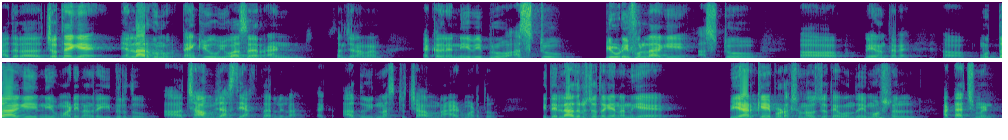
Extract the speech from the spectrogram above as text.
ಅದರ ಜೊತೆಗೆ ಎಲ್ಲರಿಗೂ thank you Yuva sir and Sanjana ma'am ಯಾಕಂದರೆ ನೀವಿಬ್ಬರು ಅಷ್ಟು ಬ್ಯೂಟಿಫುಲ್ಲಾಗಿ ಅಷ್ಟು ಏನಂತಾರೆ? ಮುದ್ದಾಗಿ ನೀವು ಮಾಡಿಲ್ಲ ಅಂದರೆ ಇದ್ರದ್ದು ಆ ಚಾಮ್ ಜಾಸ್ತಿ ಆಗ್ತಾ ಇರಲಿಲ್ಲ. ಅದು ಇನ್ನಷ್ಟು ಚಾಮ್ನ ಆ್ಯಡ್ ಮಾಡ್ತು. ಇದೆಲ್ಲದ್ರ ಜೊತೆಗೆ ನನಗೆ P R K production house ಜೊತೆ ಒಂದು ಎಮೋಷ್ನಲ್ ಅಟ್ಯಾಚ್ಮೆಂಟ್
